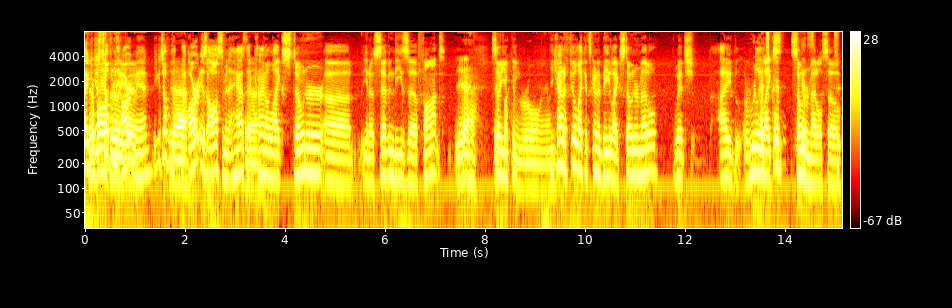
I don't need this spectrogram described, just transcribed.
they're can just tell both from the art, good. man. You can tell from the, the art is awesome and it has that Yeah. kind of like stoner, uh, you know, seventies uh, font. Yeah. So you- fucking you- rule, man. You kind of feel like it's going to be like stoner metal, which I really It's- like it- stoner metal. So to,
